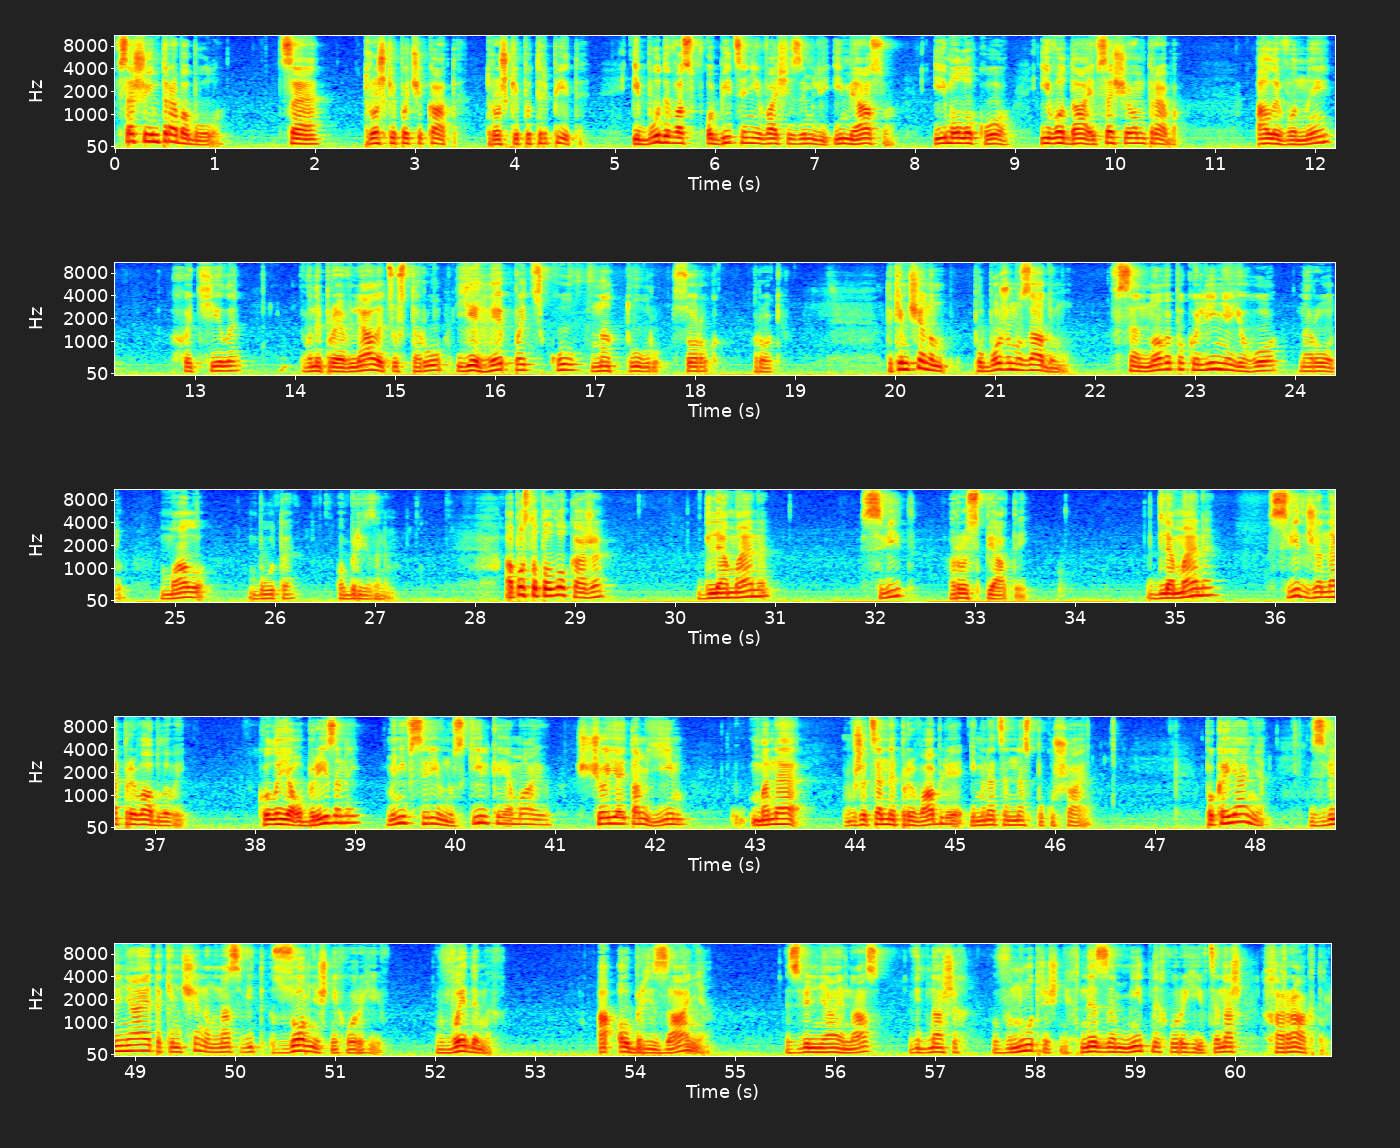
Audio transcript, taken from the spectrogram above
Все, що їм треба було, це трошки почекати, трошки потерпіти. І буде вас в обіцяній вашій землі і м'ясо, і молоко, і вода, і все, що вам треба. Але вони хотіли, вони проявляли цю стару єгипетську натуру 40 років. Таким чином, по Божому задуму, все нове покоління його народу мало бути обрізаним. Апостол Павло каже: для мене світ розп'ятий. Для мене світ вже не привабливий. Коли я обрізаний, мені все рівно, скільки я маю, що я там їм. Мене вже це не приваблює і мене це не спокушає. Покаяння звільняє таким чином нас від зовнішніх ворогів, видимих, а обрізання звільняє нас від наших внутрішніх, незамітних ворогів. Це наш характер.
